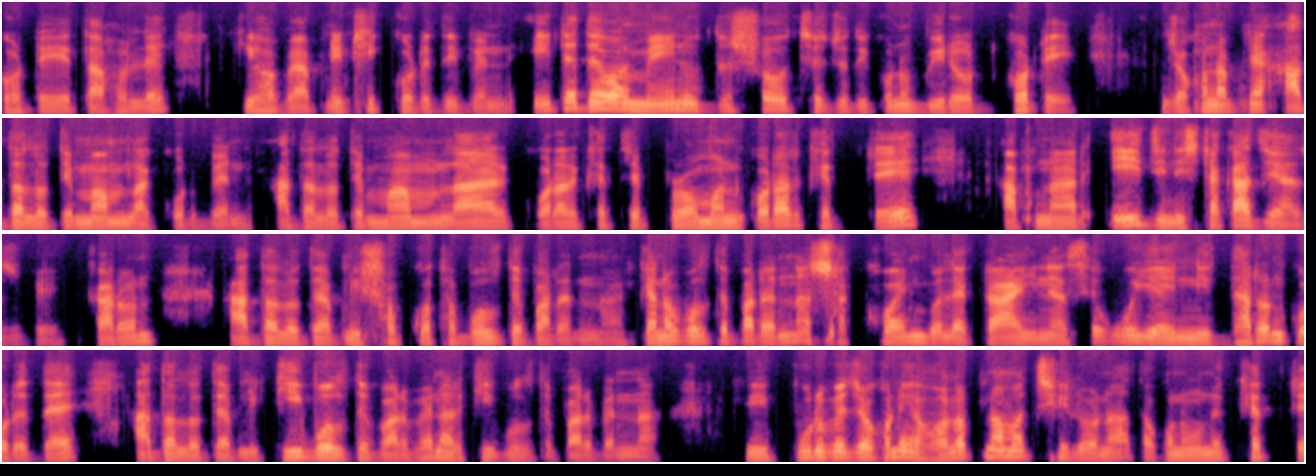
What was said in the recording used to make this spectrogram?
ঘটে তাহলে কি হবে আপনি ঠিক করে দিবেন। এইটা দেওয়ার মেইন উদ্দেশ্য হচ্ছে যদি কোনো বিরোধ ঘটে, যখন আপনি আদালতে মামলা করবেন, আদালতে মামলা করার ক্ষেত্রে প্রমাণ করার ক্ষেত্রে আপনার এই জিনিসটা কাজে আসবে। কারণ আদালতে আপনি সব কথা বলতে পারেন না। কেন বলতে পারেন না? সাক্ষ্য আইন বলে একটা আইন আছে। ওই আইন নির্ধারণ করে দেয় আদালতে আপনি কি বলতে পারবেন আর কি বলতে পারবেন না। পূর্বে যখন এই হলফনামা ছিল না তখন অনেক ক্ষেত্রে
